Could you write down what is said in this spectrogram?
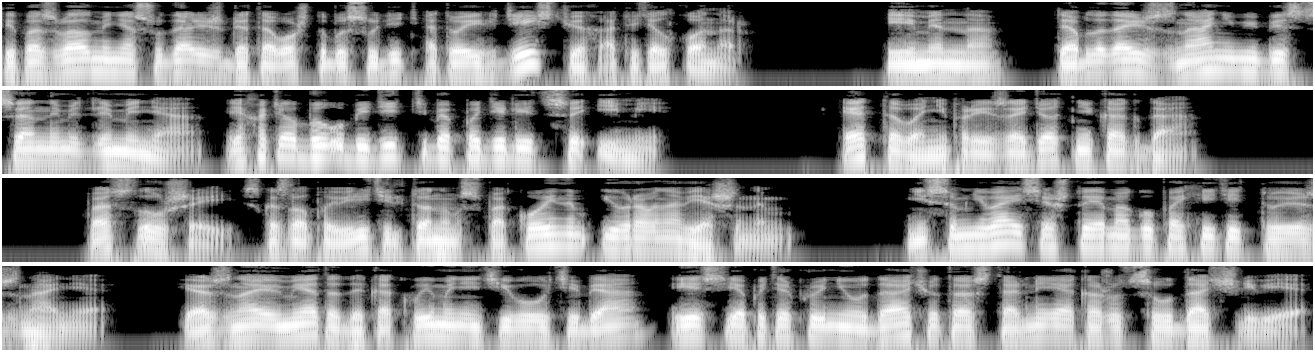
«Ты позвал меня сюда лишь для того, чтобы судить о твоих действиях?» — ответил Конор. «Именно. Ты обладаешь знаниями бесценными для меня. Я хотел бы убедить тебя поделиться ими. Этого не произойдет никогда». «Послушай», — сказал повелитель тоном спокойным и уравновешенным, — «не сомневайся, что я могу похитить твое знание. Я знаю методы, как выманить его у тебя, и если я потерплю неудачу, то остальные окажутся удачливее».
